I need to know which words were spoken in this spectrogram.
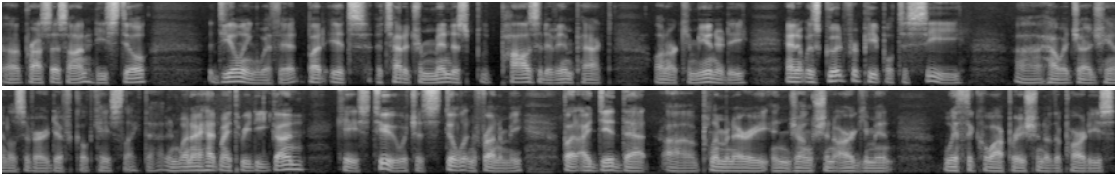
uh, process on. He still dealing with it, but it's it's had a tremendous positive impact on our community, and it was good for people to see uh, how a judge handles a very difficult case like that. And when I had my 3D gun case too, which is still in front of me, but I did that uh, preliminary injunction argument with the cooperation of the parties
